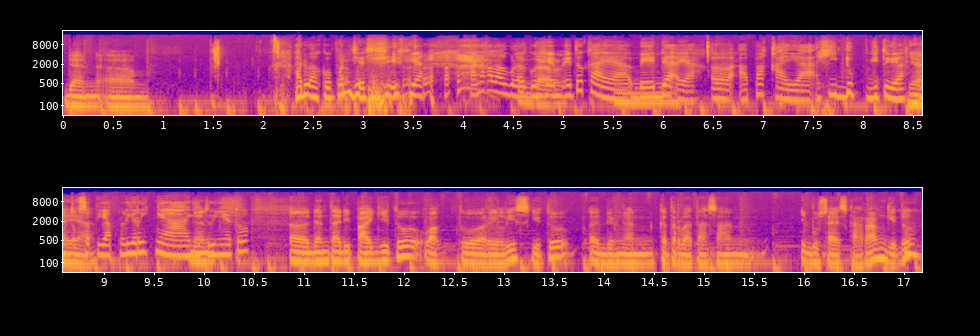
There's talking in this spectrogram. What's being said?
dan um, Aduh aku pun jadi ya. Karena kalau lagu-lagu him itu kayak hmm. beda ya. Uh, apa kayak hidup gitu ya, ya untuk ya. setiap liriknya dan, gitunya tuh. Uh, dan tadi pagi tuh waktu rilis gitu uh, dengan keterbatasan ibu saya sekarang gitu. Hmm,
